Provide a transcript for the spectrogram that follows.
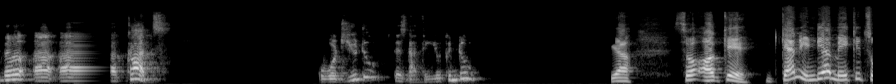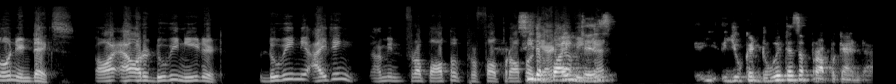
the uh, uh, cards what do you do there's nothing you can do yeah so okay can india make its own index or, or do we need it do we need i think i mean for proper for propaganda See, the point is can... you can do it as a propaganda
